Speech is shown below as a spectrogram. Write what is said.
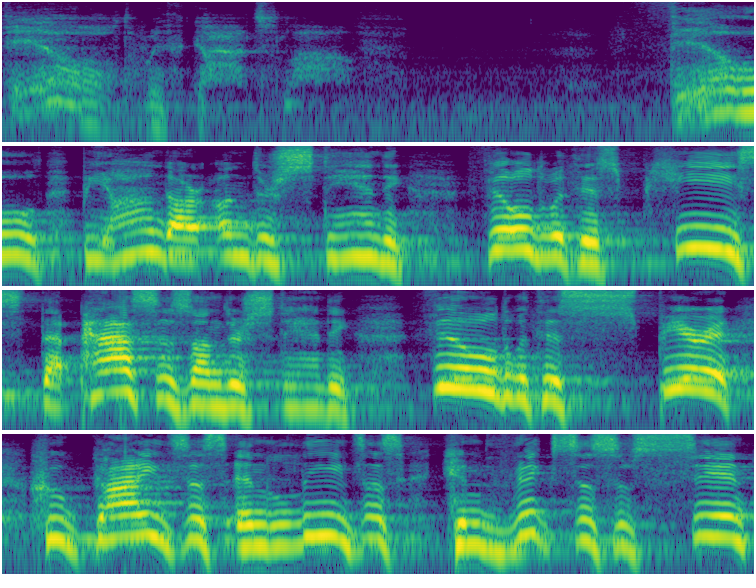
Filled with God's love. Filled beyond our understanding filled with his peace that passes understanding, filled with his spirit who guides us and leads us, convicts us of sin,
